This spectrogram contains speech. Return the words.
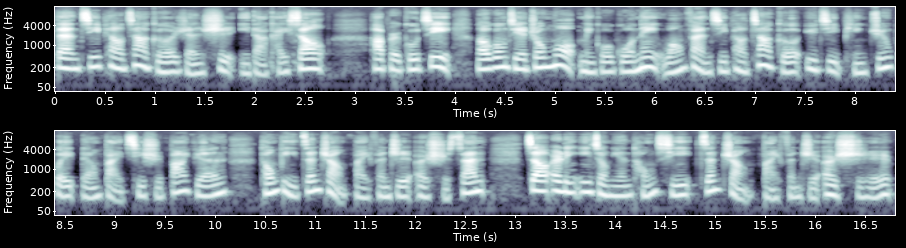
但机票价格仍是一大开销。Harper 估计，劳工节周末美国国内往返机票价格预计平均为两百七十八元，同比增长百分之二十三，较二零一九年同期增长百分之二十。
